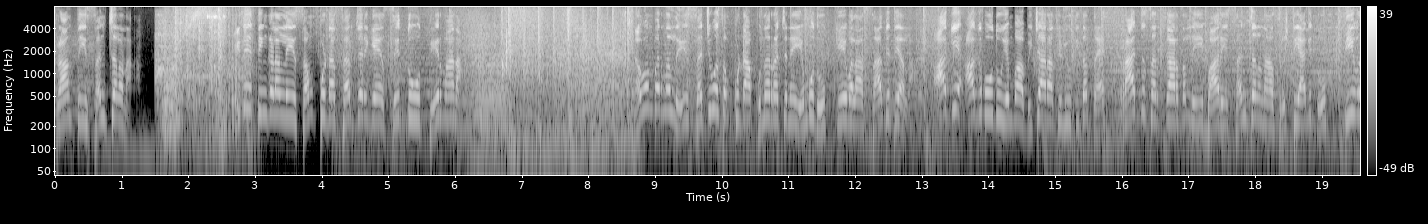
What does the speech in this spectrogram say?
ಕ್ರಾಂತಿ ಸಂಚಲನ. ಇದೇ ತಿಂಗಳಲ್ಲಿ ಸಂಪುಟ ಸರ್ಜರಿಗೆ ಸಿದ್ದು ತೀರ್ಮಾನ. ನವೆಂಬರ್ನಲ್ಲಿ ಸಚಿವ ಸಂಪುಟ ಪುನರ್ರಚನೆ ಎಂಬುದು ಕೇವಲ ಸಾಧ್ಯತೆ ಅಲ್ಲ, ಹಾಗೆ ಆಗಬಹುದು ಎಂಬ ವಿಚಾರ ತಿಳಿಯುತ್ತಿದ್ದಂತೆ ರಾಜ್ಯ ಸರ್ಕಾರದಲ್ಲಿ ಭಾರಿ ಸಂಚಲನ ಸೃಷ್ಟಿಯಾಗಿದ್ದು ತೀವ್ರ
